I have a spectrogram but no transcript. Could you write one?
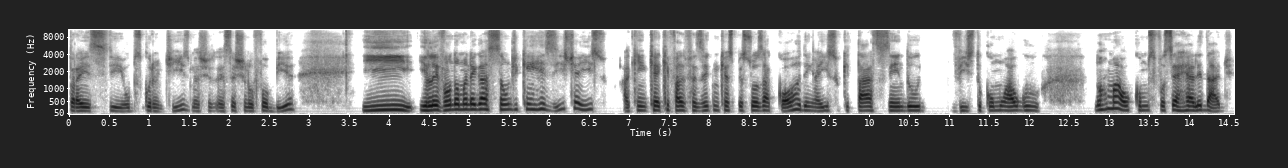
para esse obscurantismo, essa xenofobia, e, e levando a uma negação de quem resiste a isso a quem quer que fazer com que as pessoas acordem a isso que está sendo visto como algo normal, como se fosse a realidade.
